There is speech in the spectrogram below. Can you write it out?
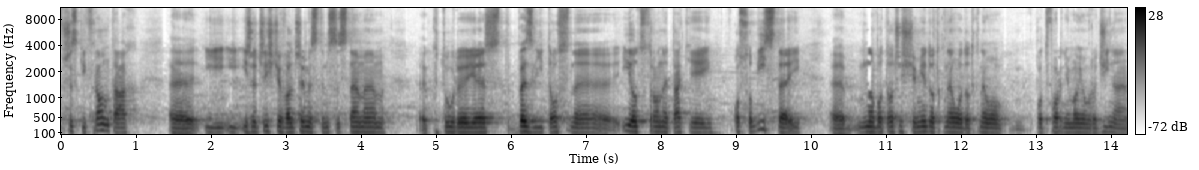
wszystkich frontach i, i, i rzeczywiście walczymy z tym systemem, który jest bezlitosny i od strony takiej osobistej, no bo to oczywiście mnie dotknęło, dotknęło potwornie moją rodzinę,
